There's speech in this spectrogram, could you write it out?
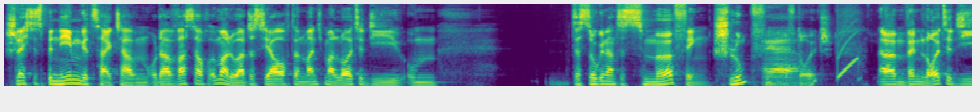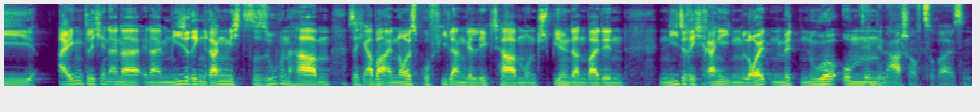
schlechtes Benehmen gezeigt haben oder was auch immer. Du hattest ja auch dann manchmal Leute, die um das sogenannte Smurfing, Schlumpfen Ja, ja. auf Deutsch, ähm, wenn Leute, die eigentlich in, einer, in einem niedrigen Rang nichts zu suchen haben, sich aber ein neues Profil angelegt haben und spielen dann bei den niedrigrangigen Leuten mit, nur um Den, den Arsch aufzureißen.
